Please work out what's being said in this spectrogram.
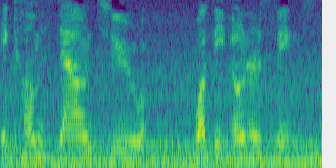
it comes down to what the owner thinks.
